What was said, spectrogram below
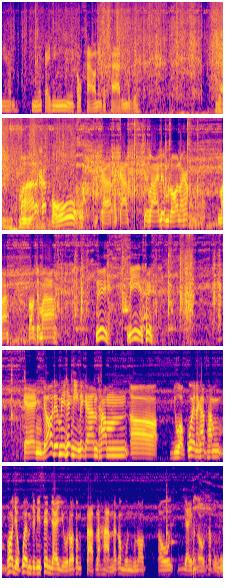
นี่ครับเนื้อไก่ที่มันเหนือขาวๆเนี่ยก็ทาไปหมดเลยยันมาแล้วครับ โอ้อากาศอากาศเชียงรายเริ่มร้อนแล้วครับ มาเราจะมา นี่นี่เลยแกงเดี๋ยวเดี๋ยวมีเทคนิคในการทำเอ่อหยวกกล้วยนะครับทำพราะหยวกกล้วยมันจะมีเส้นใยอยู่ เราต้องตัดละหั่นแล้วก็หมุนหมุนเอา เอาใยมันออกครับโอ้โห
